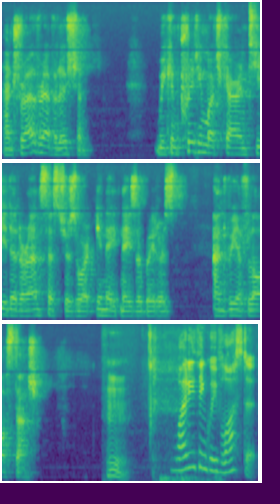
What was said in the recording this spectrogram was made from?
And throughout our evolution, we can pretty much guarantee that our ancestors were innate nasal breathers, and we have lost that. Hmm. Why do you think we've lost it?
